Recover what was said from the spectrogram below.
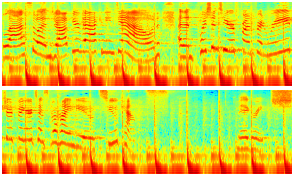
Last one, drop your back knee down and then push into your front foot. Reach your fingertips behind you. Two counts. Big reach.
